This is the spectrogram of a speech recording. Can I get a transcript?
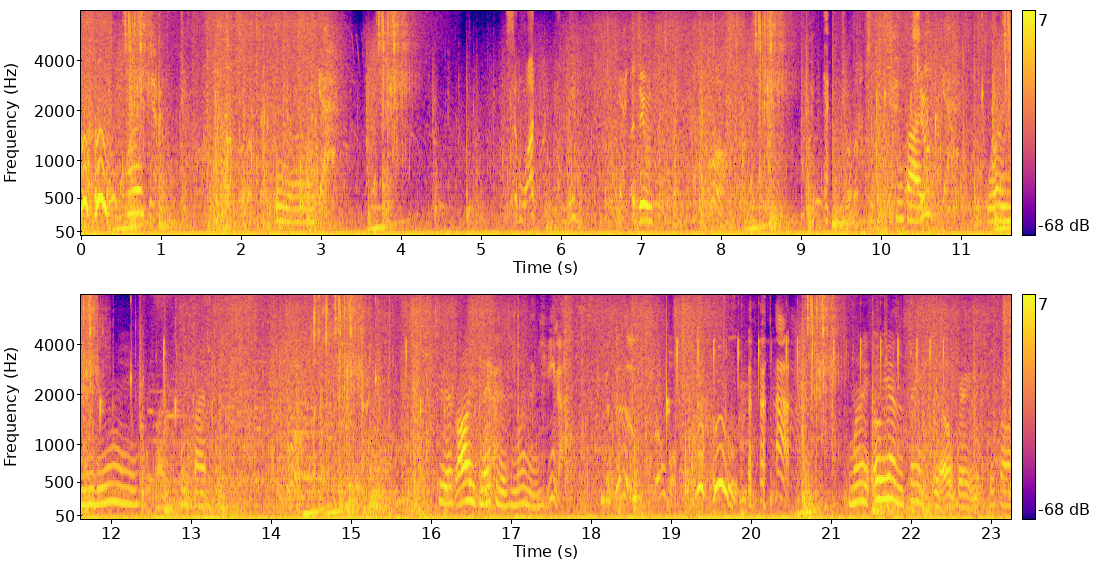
What? Love. Yeah. So what? Yeah. Dude, He's like, Yeah. what are you doing? Like, he's like, see, that's all he's making is money. Kina. Ooh, Robo. Woohoo. Money. Oh, has the same yeah, upgrade. That's all.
